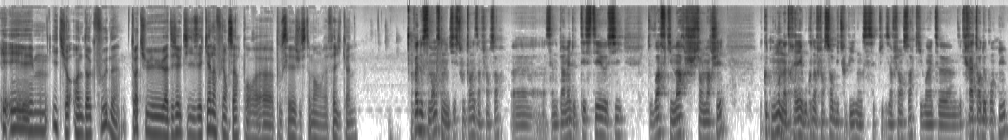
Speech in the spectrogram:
Et, Eat Your Own Dog Food, toi tu as déjà utilisé quel influenceur pour pousser justement Favicon? En fait nous c'est marrant parce qu'on utilise tout le temps des influenceurs. ça nous permet de tester aussi, de voir ce qui marche sur le marché. Écoute, nous, on a travaillé avec beaucoup d'influenceurs B2B, donc c'est des influenceurs qui vont être euh, des créateurs de contenu,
